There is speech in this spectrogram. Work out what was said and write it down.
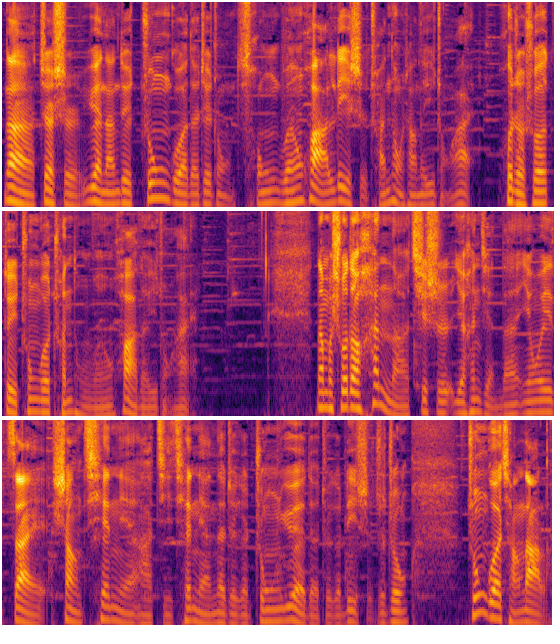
那这是越南对中国的这种从文化历史传统上的一种爱，或者说对中国传统文化的一种爱。那么说到恨呢，其实也很简单，因为在上千年啊、几千年的这个中越的这个历史之中，中国强大了，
